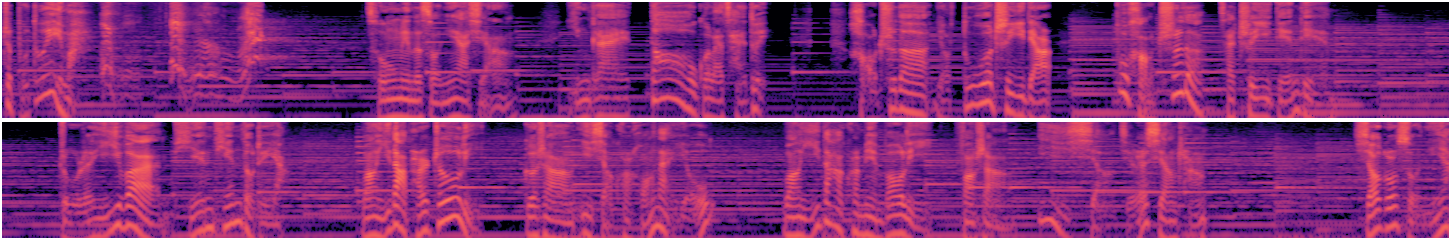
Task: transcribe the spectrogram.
这不对嘛！聪明的索尼娅想。应该倒过来才对，好吃的要多吃一点儿，不好吃的才吃一点点。主人伊万天天都这样，往一大盘粥里搁上一小块黄奶油，往一大块面包里放上一小节香肠。小狗索尼娅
